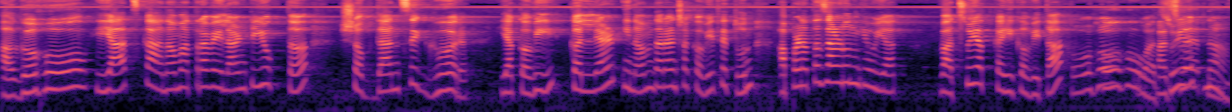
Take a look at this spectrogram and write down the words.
अगं हो याच कानामात्रा वेलांटीयुक्त शब्दांचे घर या कवी कल्याण इनामदारांच्या कवितेतून आपण आता जाणून घेऊयात. वाचूयात काही कविता? हो हो हो वाचूयात ना.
